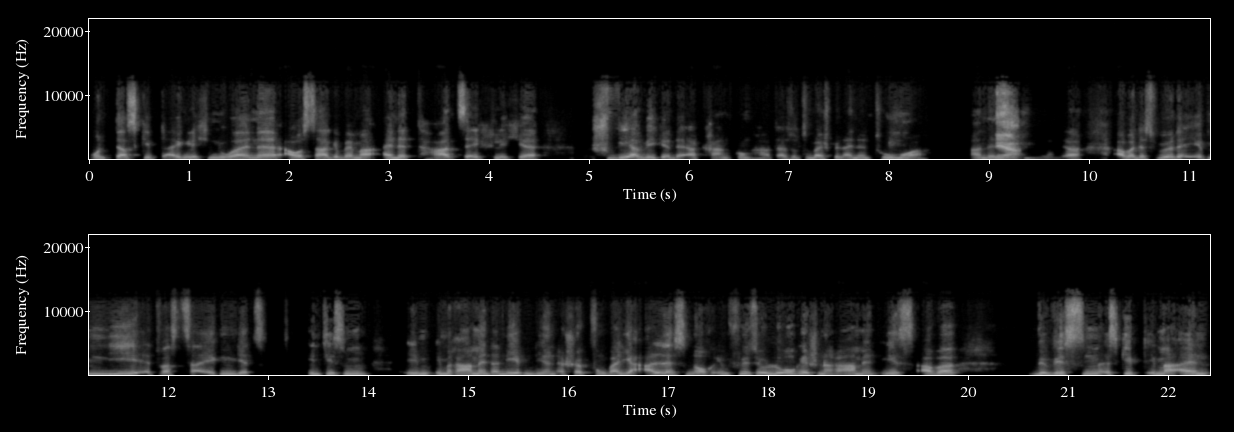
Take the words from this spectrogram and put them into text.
Und das gibt eigentlich nur eine Aussage, wenn man eine tatsächliche schwerwiegende Erkrankung hat, also zum Beispiel einen Tumor an den ja. Ja. Aber das würde eben nie etwas zeigen, jetzt in diesem, im, im Rahmen der Nebennierenerschöpfung, weil ja alles noch im physiologischen Rahmen ist. Aber wir wissen, es gibt immer ein,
